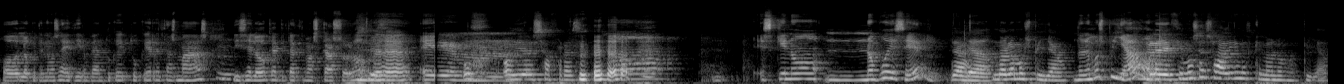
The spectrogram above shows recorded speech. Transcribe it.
o lo que tenemos a decir, en plan, tú que, tú que rezas más, díselo que a ti te hace más caso, ¿no? Uf, odio esa frase. no, es que no, no puede ser. Ya, Ya. no lo hemos pillado. No lo hemos pillado. Cuando le decimos eso a alguien es que no lo hemos pillado.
